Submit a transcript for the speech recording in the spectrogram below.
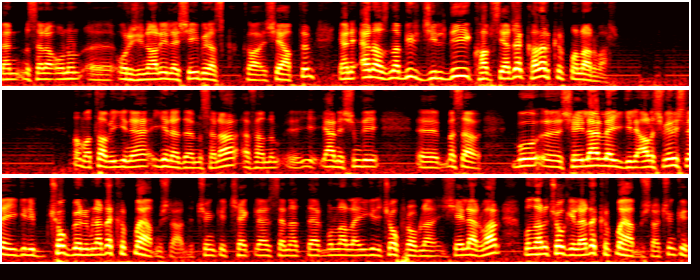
Ben mesela onun e, orijinaliyle şeyi biraz şey yaptım. Yani en azından bir cildi kapsayacak kadar kırpmalar var. Ama tabii yine yine de mesela efendim e, yani şimdi e, mesela bu e, şeylerle ilgili alışverişle ilgili çok bölümlerde kırpma yapmışlardı. Çünkü çekler, senetler bunlarla ilgili çok problem şeyler var. Bunları çok ileride kırpma yapmışlar. Çünkü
